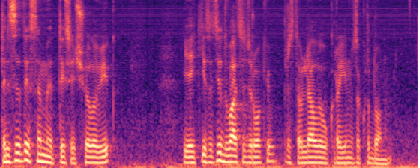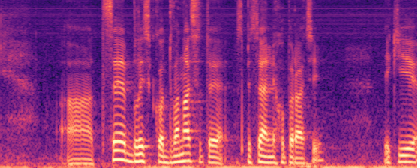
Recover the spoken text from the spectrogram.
37 тисяч чоловік, які за ці 20 років представляли Україну за кордоном. Це близько 12 спеціальних операцій, які,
